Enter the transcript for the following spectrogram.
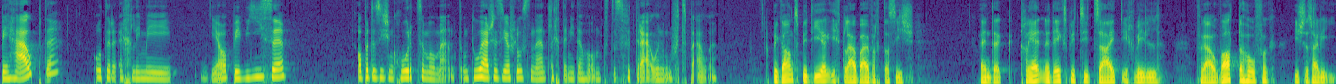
behaupten oder ein bisschen mehr ja, beweisen. Aber das ist ein kurzer Moment. Und du hast es ja schlussendlich dann in der Hand, das Vertrauen aufzubauen. Ich bin ganz bei dir. Ich glaube einfach, das ist wenn der Klient nicht explizit sagt, ich will Frau Wattenhofer, ist das eigentlich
